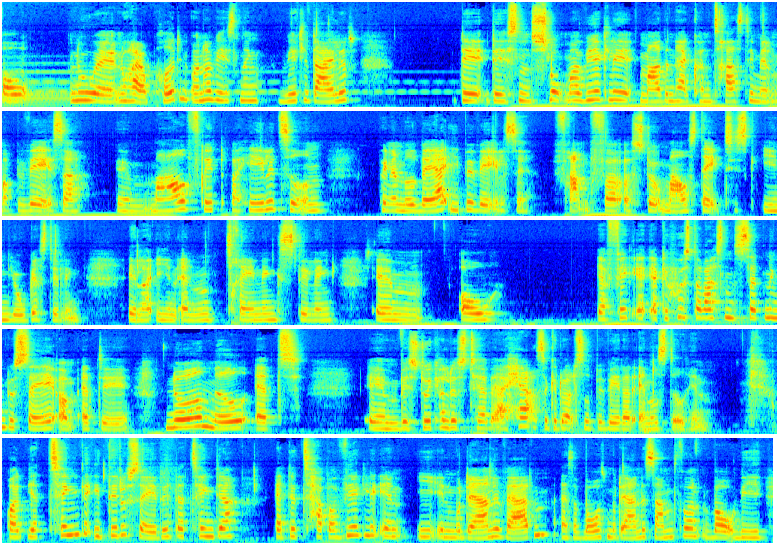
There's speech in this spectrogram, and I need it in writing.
Og nu, øh, nu har jeg jo prøvet din undervisning. Virkelig dejligt. Det, det sådan slog mig virkelig meget den her kontrast imellem at bevæge sig øh, meget frit og hele tiden på en eller anden måde være i bevægelse, frem for at stå meget statisk i en yogastilling eller i en anden træningsstilling. Øhm, og jeg, fik, jeg, jeg kan huske, der var sådan en sætning, du sagde om, at øh, noget med, at øh, hvis du ikke har lyst til at være her, så kan du altid bevæge dig et andet sted hen. Og jeg tænkte i det, du sagde det, der tænkte jeg, at det tapper virkelig ind i en moderne verden, altså vores moderne samfund, hvor vi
